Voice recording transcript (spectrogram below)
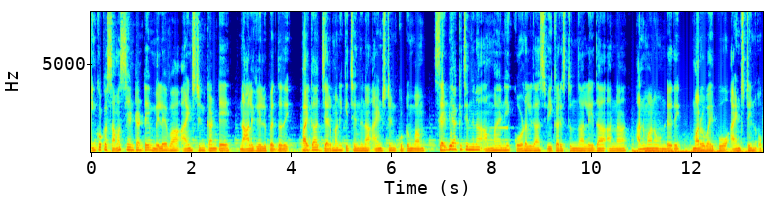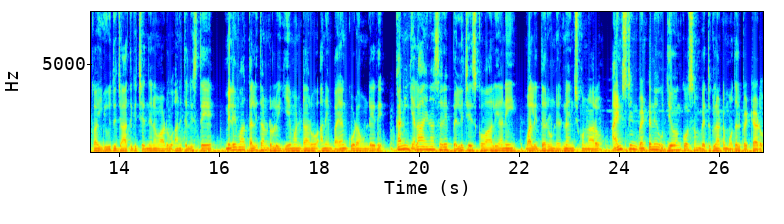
ఇంకొక సమస్య ఏంటంటే మిలేవా ఐన్స్టీన్ కంటే నాలుగేళ్ళు పెద్దది. పైగా జర్మనీకి చెందిన ఐన్స్టీన్ కుటుంబం సెర్బియాకి చెందిన అమ్మాయిని కోడలుగా స్వీకరిస్తుందా లేదా అన్న అనుమానం ఉండేది. మరోవైపు ఐన్స్టీన్ ఒక యూదు జాతికి చెందినవాడు అని తెలిస్తే మిలేవా తల్లిదండ్రులు ఏమంటారు అనే భయం కూడా ఉండేది. కానీ ఎలా అయినా సరే పెళ్ళి చేసుకోవాలి అని వాళ్ళిద్దరూ నిర్ణయించుకున్నారు. ఐన్స్టీన్ వెంటనే ఉద్యోగం కోసం వెతుకులాట మొదలుపెట్టాడు.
